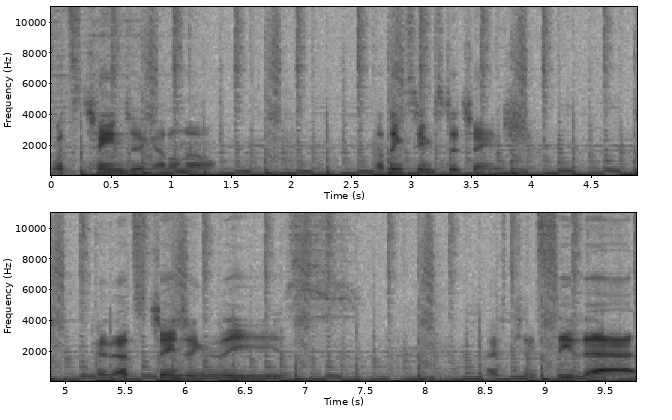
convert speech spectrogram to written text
What's changing? I don't know. Nothing seems to change. Okay, that's changing these. I can see that.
